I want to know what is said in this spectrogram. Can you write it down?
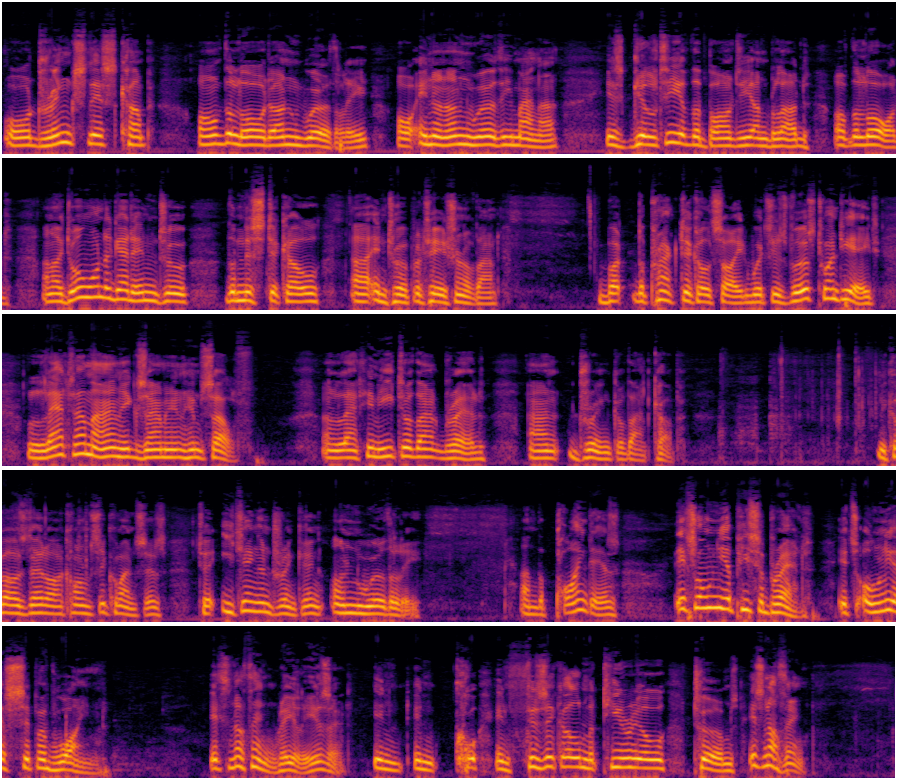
or drinks this cup of the Lord unworthily or in an unworthy manner is guilty of the body and blood of the Lord. And I don't want to get into the mystical uh, interpretation of that. But the practical side, which is verse 28 let a man examine himself, and let him eat of that bread and drink of that cup. Because there are consequences to eating and drinking unworthily. And the point is, it's only a piece of bread, it's only a sip of wine. It's nothing, really, is it? in, in, in physical, material terms, it's nothing.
